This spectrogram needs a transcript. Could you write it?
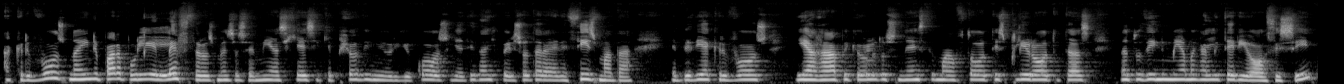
ακριβώς να είναι πάρα πολύ ελεύθερος μέσα σε μία σχέση και πιο δημιουργικός γιατί θα έχει περισσότερα ερεθίσματα επειδή ακριβώς η αγάπη και όλο το συνέστημα αυτό της πληρότητας να του δίνει μία μεγαλύτερη όθηση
